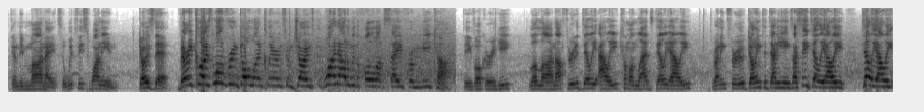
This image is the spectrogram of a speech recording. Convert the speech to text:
It's going to be Mane to whip this one in. Goes there. Very close. Lovren goal line clearance from Jones. Wijnaldum with a follow-up save from Mika. Divock Origi Lallana through to Dele Alli. Come on, lads. Dele Alli running through, going to Danny Ings. I see Dele Alli. Dele Alli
